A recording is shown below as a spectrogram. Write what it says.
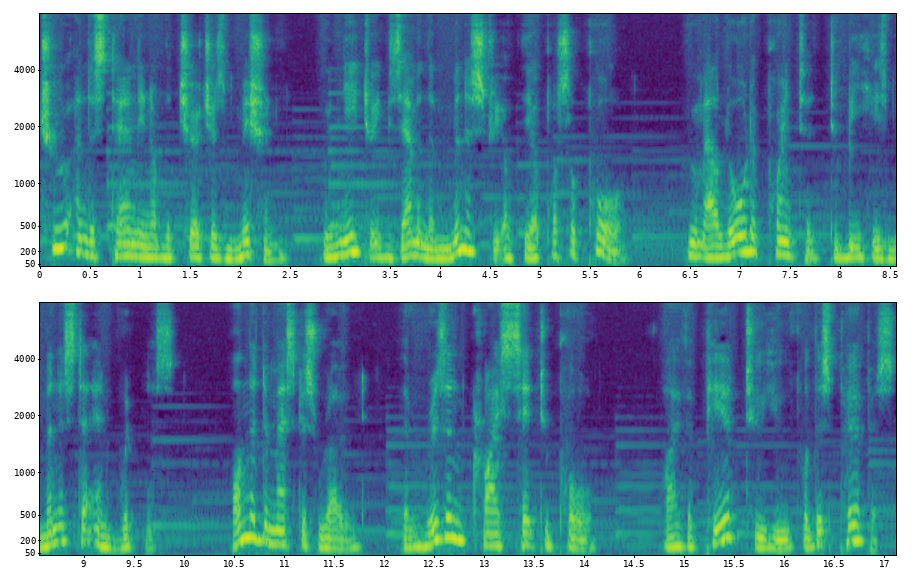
true understanding of the church's mission, we need to examine the ministry of the Apostle Paul whom our Lord appointed to be his minister and witness. On the Damascus road, the risen Christ said to Paul, I have appeared to you for this purpose,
